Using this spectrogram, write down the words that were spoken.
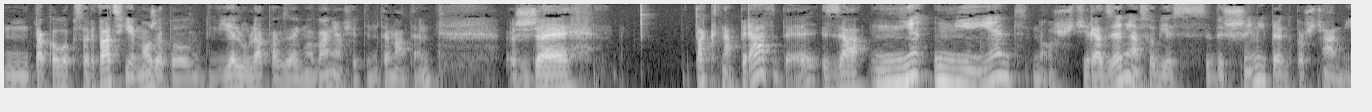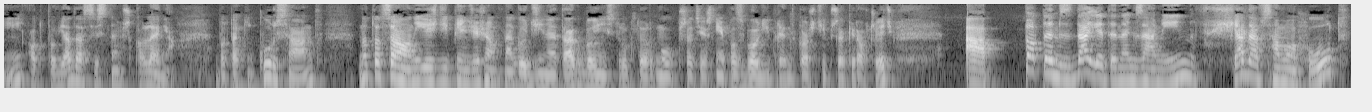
mm, taką obserwację, może po wielu latach zajmowania się tym tematem, że tak naprawdę za nieumiejętność radzenia sobie z wyższymi prędkościami odpowiada system szkolenia. Bo taki kursant, no to co, on jeździ 50 na godzinę, tak, bo instruktor mu przecież nie pozwoli prędkości przekroczyć, a potem zdaje ten egzamin, wsiada w samochód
